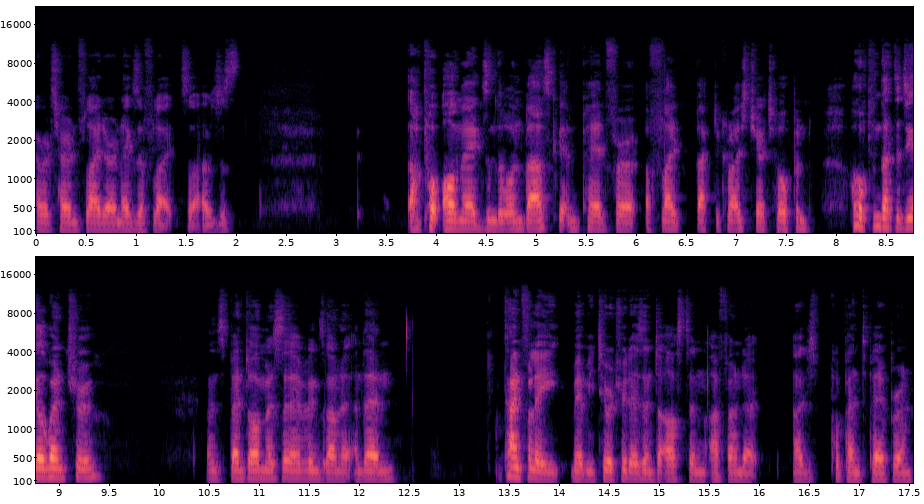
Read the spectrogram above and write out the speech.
a return flight or an exit flight." So I was just, I put all my eggs into one basket and paid for a flight back to Christchurch, hoping, hoping that the deal went through, and spent all my savings on it. And then, thankfully, maybe two or three days into Austin, I found out. I just put pen to paper and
